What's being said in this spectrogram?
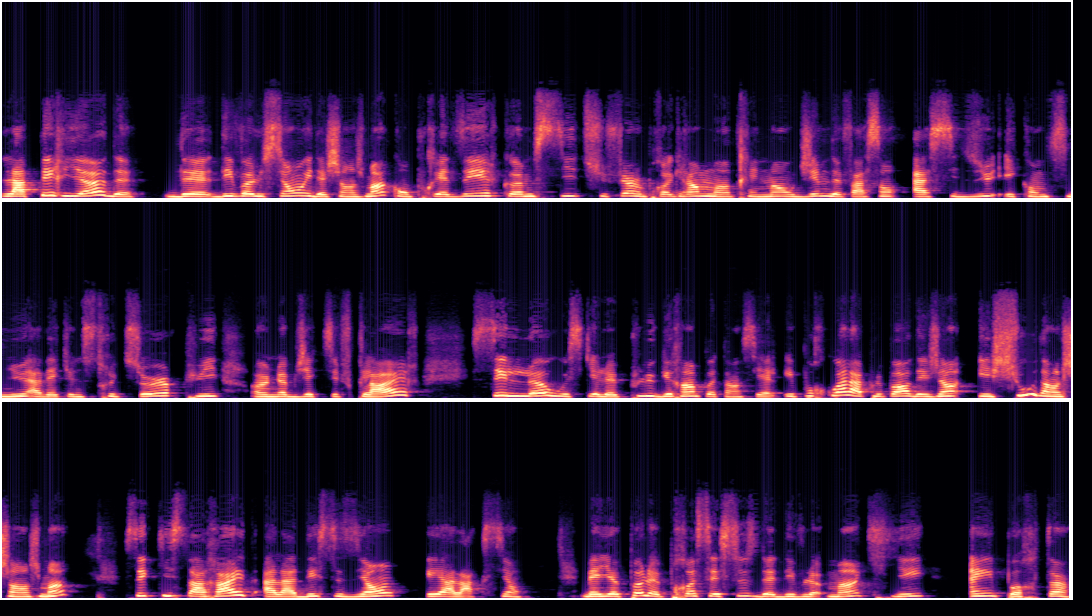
la période d'évolution et de changement qu'on pourrait dire comme si tu fais un programme d'entraînement au gym de façon assidue et continue avec une structure puis un objectif clair, c'est là où est-ce qu'il y a le plus grand potentiel. Et pourquoi la plupart des gens échouent dans le changement? C'est qu'ils s'arrêtent à la décision et à l'action. Mais il n'y a pas le processus de développement qui est important,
